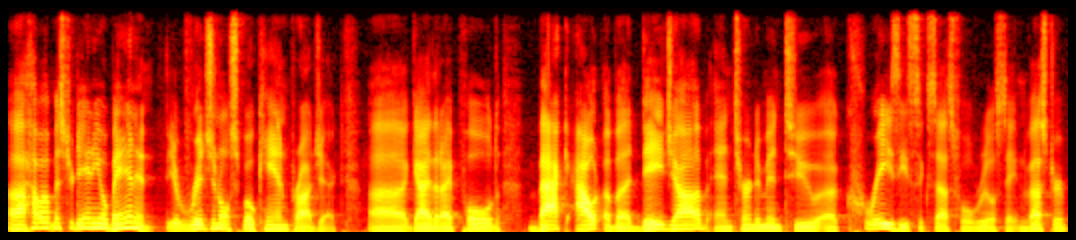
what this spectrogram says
Uh, how about Mr. Danny O'Bannon, the original Spokane project, uh, guy that I pulled back out of a day job and turned him into a crazy successful real estate investor.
